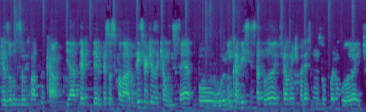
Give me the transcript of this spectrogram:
resolução 4K. E teve, teve pessoas que falaram, tem certeza que é um inseto? Ou eu nunca vi esse inseto antes, realmente parece um isopor ambulante.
